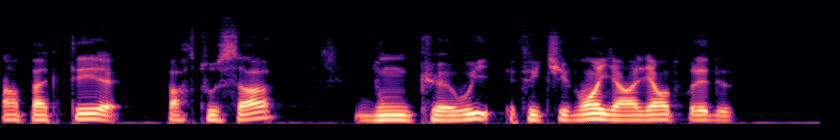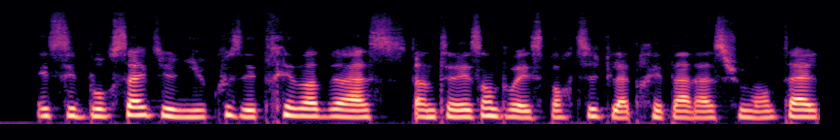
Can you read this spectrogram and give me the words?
impactée par tout ça. Donc, oui, effectivement, il y a un lien entre les deux. Et c'est pour ça que, du coup, c'est très intéressant pour les sportifs, la préparation mentale,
